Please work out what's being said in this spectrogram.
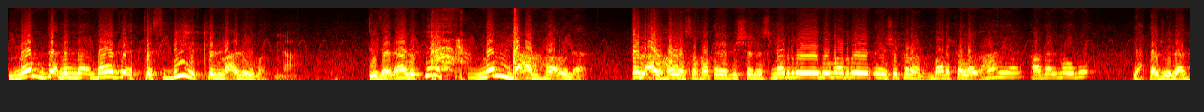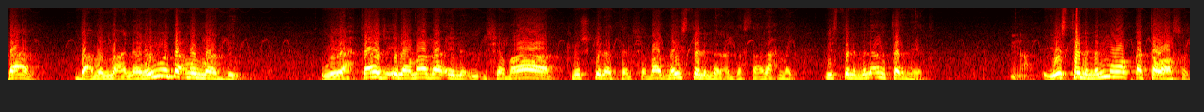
مبدأ من مبادئ التثبيت للمعلومة. نعم. إذا أنا كيف من دعم هؤلاء؟ طلعوا هوسوا خطيه بالشمس مرد ومرد. إيه شكرا. بارك الله. ها هي هذا الموضوع. يحتاج إلى دعم. دعم معنوي ودعم مادي. ويحتاج إلى ماذا؟ إلى الشباب مشكلة الشباب ما يستلم من عند أستاذ أحمد. يستلم من الإنترنت. نعم. يستلم من مواقع التواصل.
